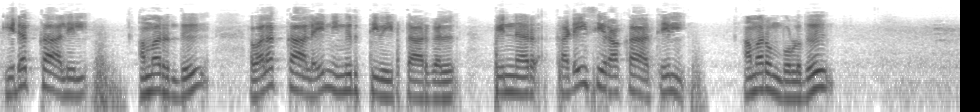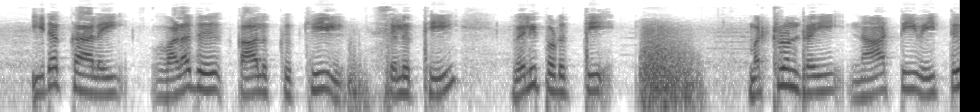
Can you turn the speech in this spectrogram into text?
இடக்காலில் அமர்ந்து வலக்காலை நிமிர்த்தி வைத்தார்கள். பின்னர் கடைசி ரக்காத்தில் அமரும் பொழுது இடக்காலை வலது காலுக்கு கீழ் செலுத்தி வெளிப்படுத்தி மற்றொன்றை நாட்டி வைத்து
